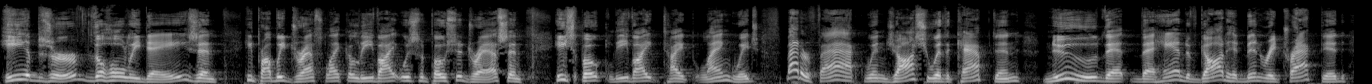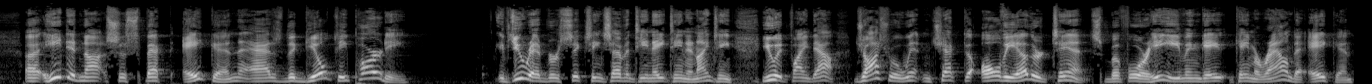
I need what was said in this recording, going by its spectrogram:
He observed the holy days and he probably dressed like a Levite was supposed to dress and he spoke Levite type language. Matter of fact, when Joshua the captain knew that the hand of God had been retracted, uh, he did not suspect Achan as the guilty party. If you read verse 16, 17, 18, and 19, you would find out Joshua went and checked all the other tents before he even gave, came around to Achan.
